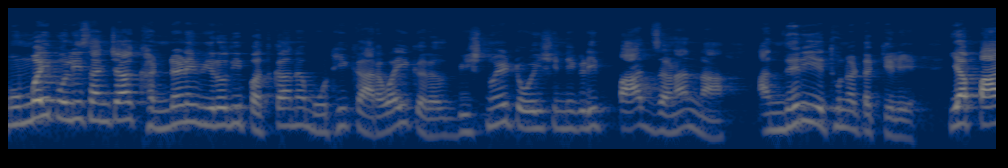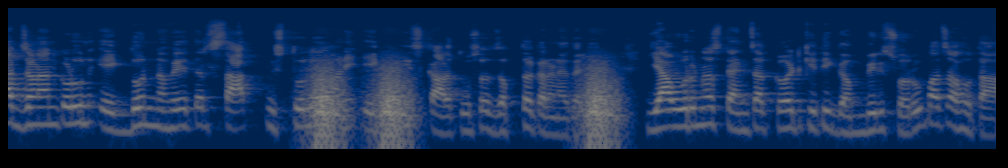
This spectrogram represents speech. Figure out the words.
मुंबई पोलिसांच्या खंडणी विरोधी पथकानं मोठी कारवाई करत बिष्णोई टोळीशी निगडीत पाच जणांना अंधेरी येथून अटक केली आहे. या पाच जणांकडून एक दोन नव्हे तर सात पिस्तुलं आणि एकवीस काळतुस जप्त करण्यात आली यावरूनच त्यांचा कट किती गंभीर स्वरूपाचा होता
